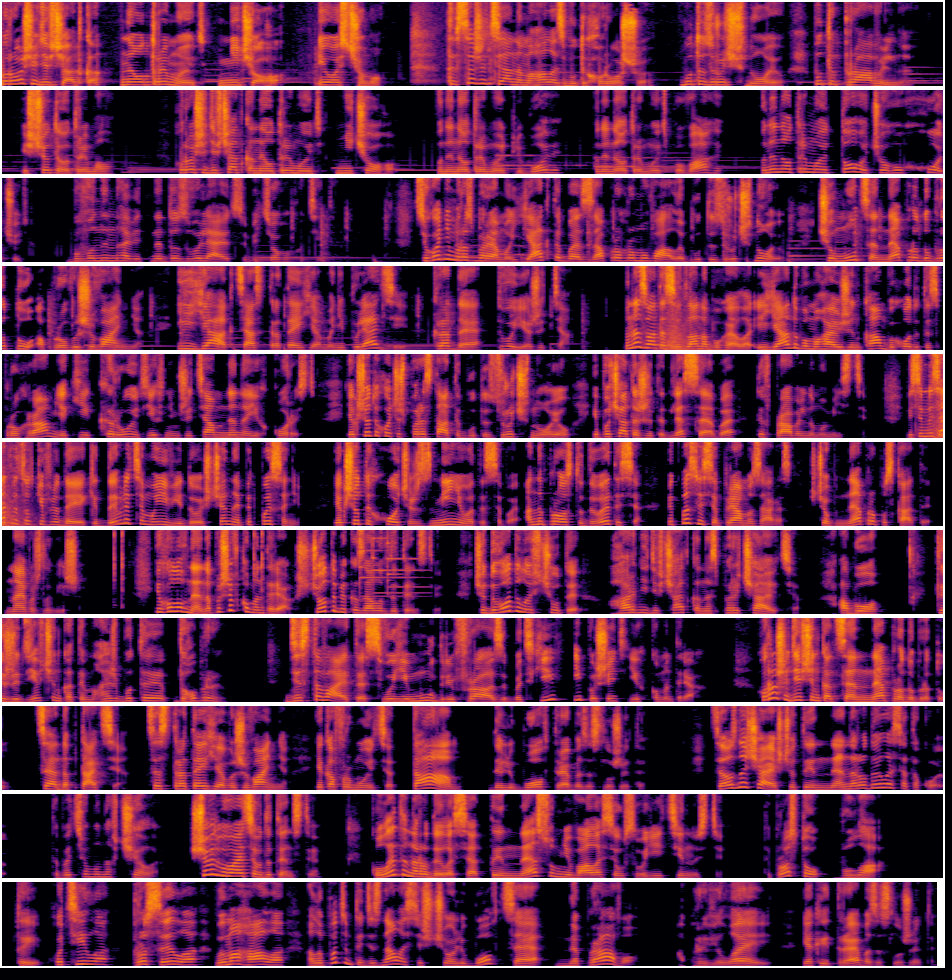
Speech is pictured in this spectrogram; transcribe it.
Хороші дівчатка не отримують нічого. І ось чому. Ти все життя намагалась бути хорошою, бути зручною, бути правильною. І що ти отримала? Хороші дівчатка не отримують нічого. Вони не отримують любові, вони не отримують поваги, вони не отримують того, чого хочуть, бо вони навіть не дозволяють собі цього хотіти. Сьогодні ми розберемо, як тебе запрограмували бути зручною, чому це не про доброту, а про виживання, і як ця стратегія маніпуляції краде твоє життя. Мене звати Світлана Бугела, і я допомагаю жінкам виходити з програм, які керують їхнім життям не на їх користь. Якщо ти хочеш перестати бути зручною і почати жити для себе, ти в правильному місці. 80% людей, які дивляться мої відео, ще не підписані. Якщо ти хочеш змінювати себе, а не просто дивитися, підписуйся прямо зараз, щоб не пропускати найважливіше. І головне, напиши в коментарях, що тобі казали в дитинстві. Чи доводилось чути гарні дівчатка не сперечаються? Або ти же дівчинка, ти маєш бути доброю. Діставайте свої мудрі фрази батьків і пишіть їх в коментарях. Хороша дівчинка це не про доброту, це адаптація, це стратегія виживання, яка формується там, де любов треба заслужити. Це означає, що ти не народилася такою, тебе цьому навчили. Що відбувається в дитинстві? Коли ти народилася, ти не сумнівалася у своїй цінності. Ти просто була. Ти хотіла, просила, вимагала, але потім ти дізналася, що любов це не право, а привілей, який треба заслужити.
